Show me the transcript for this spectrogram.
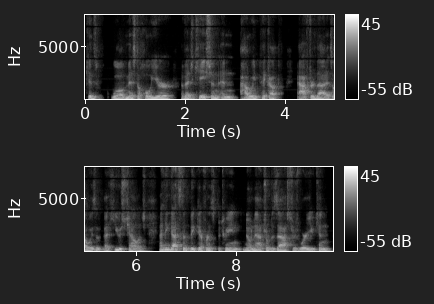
kids will have missed a whole year of education. And how do we pick up after that it's always a, a, huge challenge. I think that's the big difference between you know natural disasters where you can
